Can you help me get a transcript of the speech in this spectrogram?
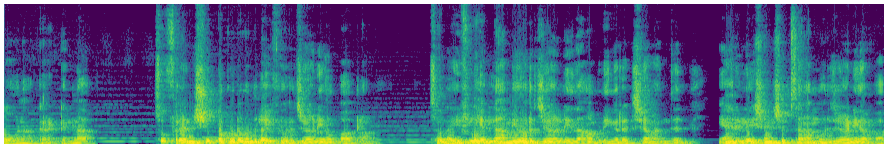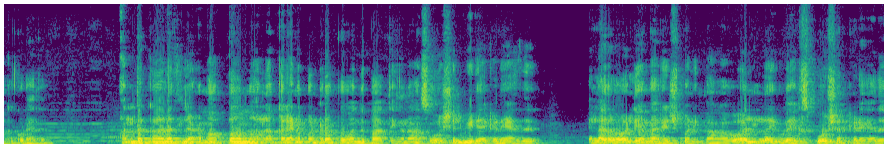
போகலாம். கரெக்ட்டுங்களா ஸோ ஃப்ரெண்ட்ஷிப்பை கூட வந்து லைஃப்பில் ஒரு ஜேர்னியாக பார்க்கலாம். ஸோ லைஃப்பில் எல்லாமே ஒரு ஜேர்னி தான் அப்படிங்கிறச்ச வந்து ஏன் ரிலேஷன்ஷிப்ஸை நம்ம ஒரு ஜேர்னியாக பார்க்கக்கூடாது? அந்த காலத்தில் நம்ம அப்பா அம்மாலாம் கல்யாணம் பண்ணுறப்போ வந்து பார்த்தீங்கன்னா சோஷியல் மீடியா கிடையாது. எல்லோரும் ஏர்லியாக மேரேஜ் பண்ணிப்பாங்க. வேர்ல்டில் இவ்வளோ எக்ஸ்போஷர் கிடையாது.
